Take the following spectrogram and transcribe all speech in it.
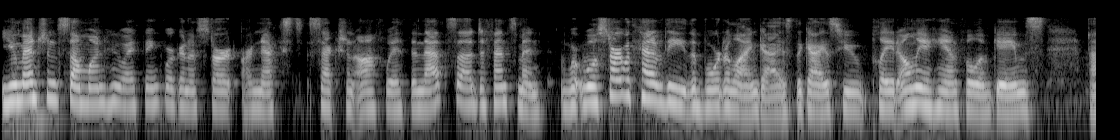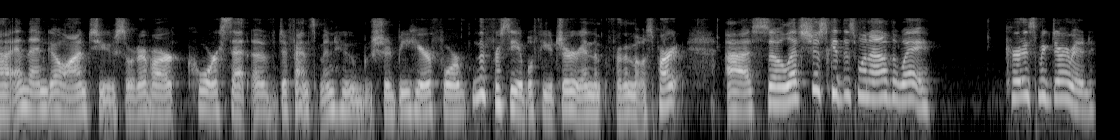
You mentioned someone who I think we're going to start our next section off with, and that's uh, defensemen. We'll start with kind of the the borderline guys, the guys who played only a handful of games uh, and then go on to sort of our core set of defensemen who should be here for the foreseeable future the, for the most part. Uh, so let's just get this one out of the way. Kurtis MacDermid,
